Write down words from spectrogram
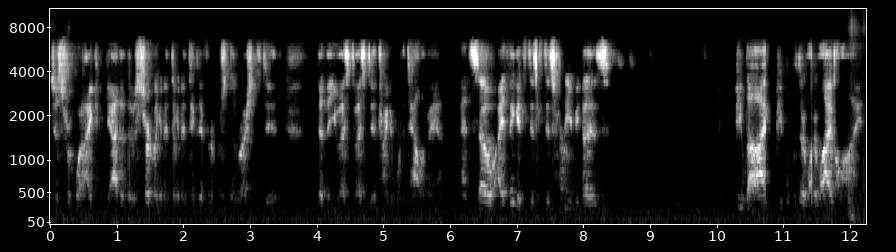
just from what I can gather, they're certainly going to take a different approach than the Russians did, than the U.S. Did, trying to work the Taliban. And so I think it's just funny because people die, people put their lives on the line.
